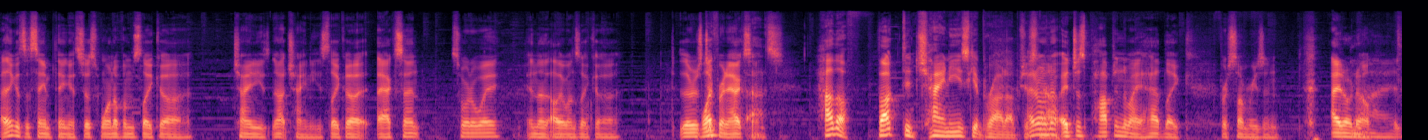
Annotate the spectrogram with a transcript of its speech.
I think it's the same thing. It's just one of them's like a Chinese, not Chinese, like a accent sort of way, and the other one's like a. There's What- different accents. Uh, how the fuck did Chinese get brought up just I don't now? know. It just popped into my head like for some reason. I don't know. God.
